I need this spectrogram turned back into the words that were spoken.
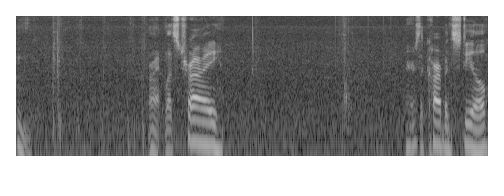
Hmm. Alright, let's try... There's the carbon steel.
